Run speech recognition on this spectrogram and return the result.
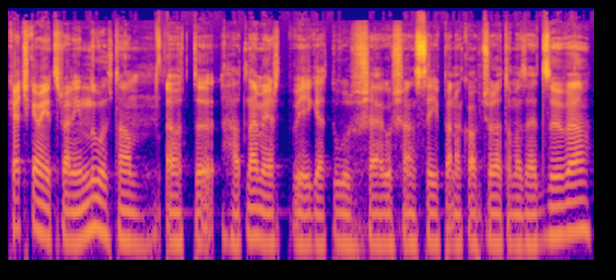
Kecskemétről indultam, ott hát nem ért véget túlságosan szépen a kapcsolatom az edzővel,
